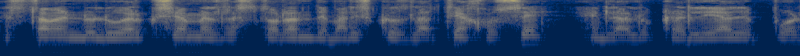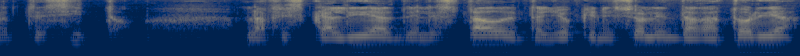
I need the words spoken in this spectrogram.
Estaban en un lugar que se llama el restaurante de mariscos La Tía José, en la localidad de Puertecito. La Fiscalía del Estado detalló que inició la indagatoria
